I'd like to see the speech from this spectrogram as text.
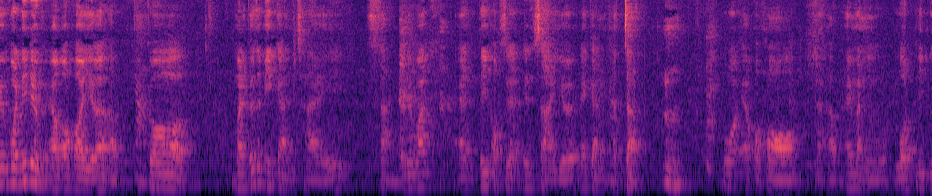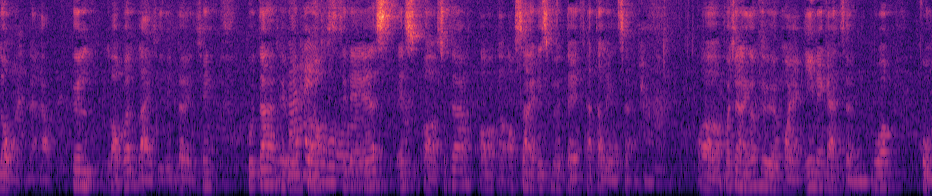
คือคนที่ดื่มแอลกอฮอล์เยอะครับ ค่ะ ก็มันก็จะมีการใช้สารที่เรียกว่าแอนตี้ออกซิแดนต์เอนไซม์เยอะในการขจัด พวกแอลกอฮอล์นะครับ ให้มันลดพิษลงนะครับ คือเราก็หลายชนิดเลย เช่นกูต้าเทโอ Glutathione ออกซิเดสเอสออกซิต้าออกไซด์ดิสมิวเตสคาตาเลสค่ะ เอ่อเพราะฉะนั้นก็คือเหมาะอย่างยิ่งในการเสริมพวกกลุ่ม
